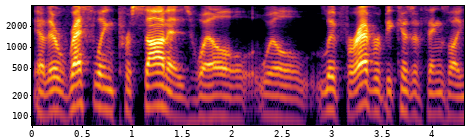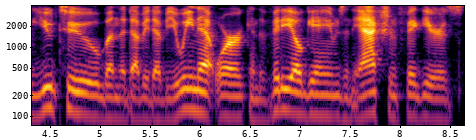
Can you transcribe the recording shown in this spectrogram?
you know, their wrestling personas will will live forever because of things like YouTube and the WWE network and the video games and the action figures.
